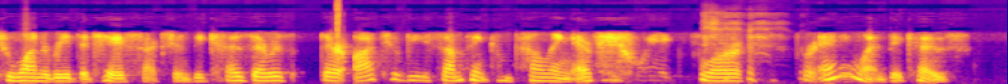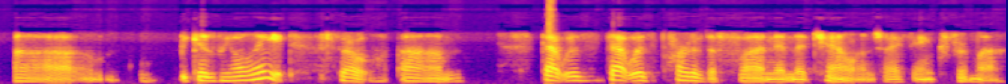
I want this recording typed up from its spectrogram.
to want to read the taste section because there was there ought to be something compelling every week for for anyone because um, because we all ate. So um, that was that was part of the fun and the challenge I think from a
